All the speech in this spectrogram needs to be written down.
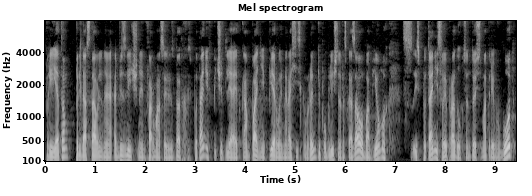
При этом предоставленная обезличенная информация о результатах испытаний впечатляет. Компания первой на российском рынке публично рассказала об объемах испытаний своей продукции. Ну, то есть, смотри, в год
